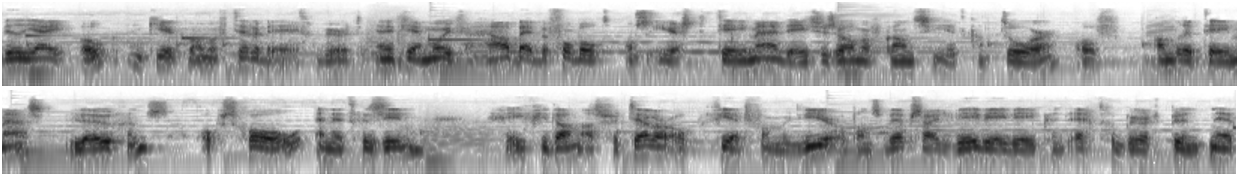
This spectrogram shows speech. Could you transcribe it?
Wil jij ook een keer komen vertellen bij Echt Gebeurd? En heb jij een mooi verhaal bij bijvoorbeeld ons eerste thema deze zomervakantie, het kantoor of andere thema's, leugens, op school en het gezin? Geef je dan als verteller op via het formulier op onze website www.echtgebeurd.net.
